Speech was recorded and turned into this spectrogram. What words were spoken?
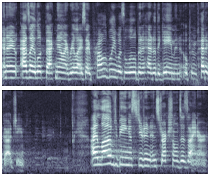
And I, as I look back now, I realize I probably was a little bit ahead of the game in open pedagogy. I loved being a student instructional designer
